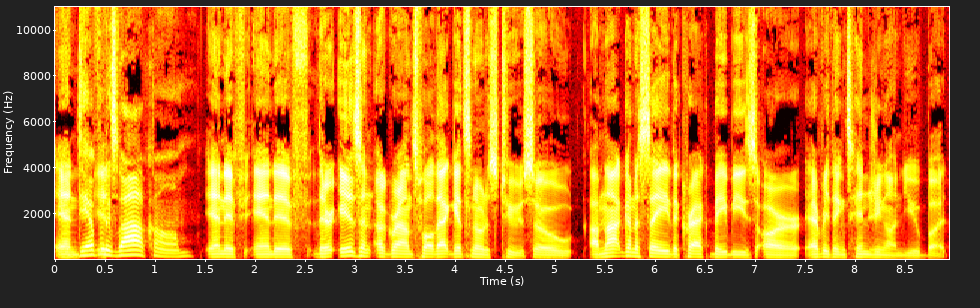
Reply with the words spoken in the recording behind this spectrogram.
And Definitely Viacom. and if and if there isn't a groundswell, that gets noticed too. So I'm not going to say the crack babies are everything's hinging on you, but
